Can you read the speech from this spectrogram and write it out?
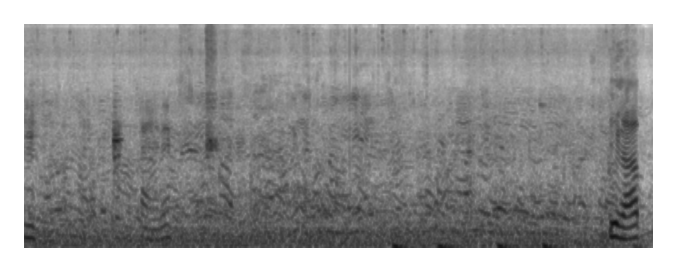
อืมแต่เลยพี่ครับ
